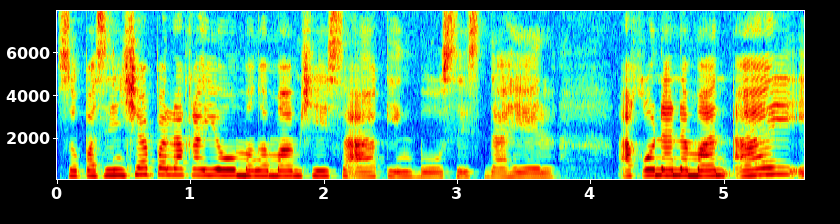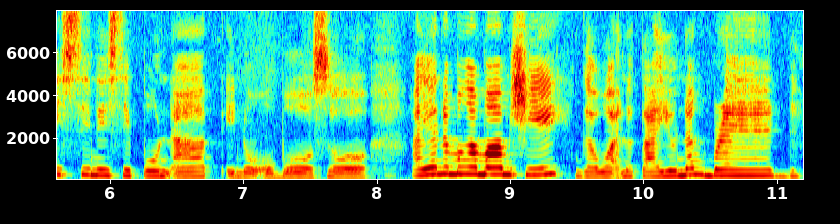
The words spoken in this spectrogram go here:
So, pasensya pala kayo mga mamshi sa aking boses dahil ako na naman ay isinisipon at inuubo. So, ayan na mga mamshi, gawa na tayo ng bread.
